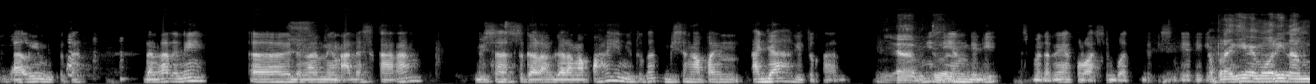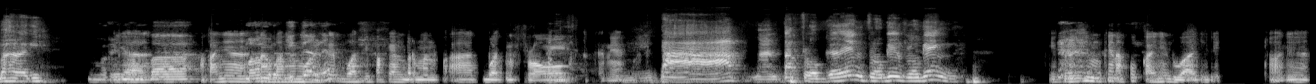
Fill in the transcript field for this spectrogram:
tinggalin gitu kan. Sedangkan ini eh, dengan yang ada sekarang bisa segala-gala ngapain gitu kan. Bisa ngapain aja gitu kan Iya ini betul. sih yang jadi sebenarnya evaluasi buat diri sendiri gitu. Apalagi memori nambah lagi. memori Iya. nambah. makanya Malah nambah memori ya. buat dipakai yang bermanfaat buat ngevlog gitu kan ya Mantap, mantap vlogging, vlogging, vlogging. itu sih mungkin aku kayaknya dua aja deh soalnya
